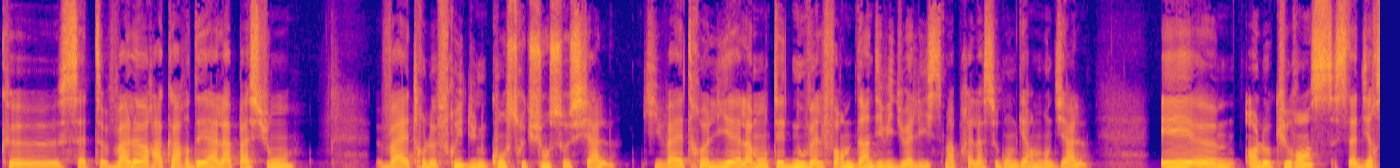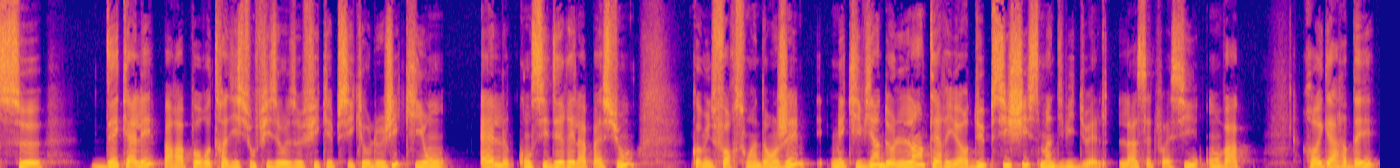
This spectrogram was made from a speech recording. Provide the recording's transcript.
que cette valeur accordée à la passion va être le fruit d'une construction sociale qui va être liée à la montée de nouvelles formes d'individualisme après la Seconde Guerre mondiale. Et euh, en l'occurrence, c'est-à-dire se décaler par rapport aux traditions philosophiques et psychologiques qui ont, elles, considéré la passion comme une force ou un danger, mais qui vient de l'intérieur, du psychisme individuel. Là, cette fois-ci, on va regarder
